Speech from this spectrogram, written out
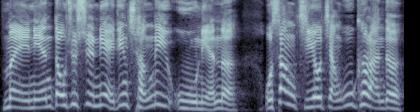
每年都去训练，已经成立五年了。我上集有讲乌克兰的。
